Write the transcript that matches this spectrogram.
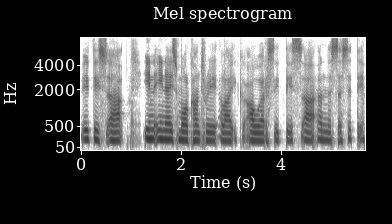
It is uh, in in a small country like ours. It is uh, a necessity.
